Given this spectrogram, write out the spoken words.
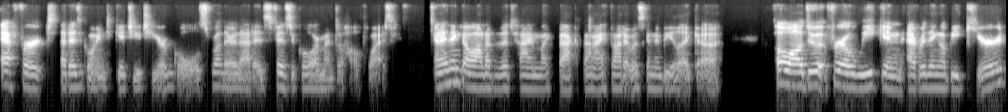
effort that is going to get you to your goals, whether that is physical or mental health wise. And I think a lot of the time, like back then, I thought it was going to be like a, oh, I'll do it for a week and everything will be cured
